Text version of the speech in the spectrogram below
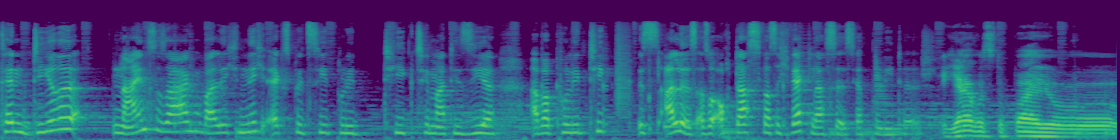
tendiere Nein zu sagen, weil ich nicht explizit Politik thematisiere. Aber Politik ist alles. Also auch das, was ich weglasse, ist ja politisch. Я выступаю,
